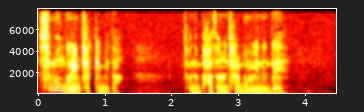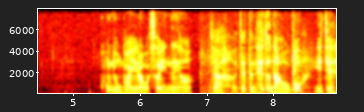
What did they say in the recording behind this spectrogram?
숨은 그림 찾기입니다. 저는 봐서는 잘 모르겠는데 공룡 바위라고 써 있네요. 자, 어쨌든 해도 나오고 이제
